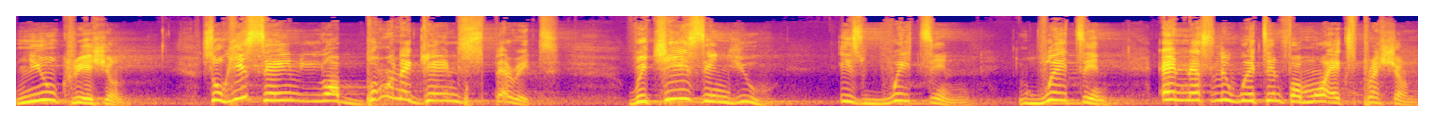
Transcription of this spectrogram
New creation. So he's saying your born again spirit, which is in you, is waiting, waiting, earnestly waiting for more expression.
